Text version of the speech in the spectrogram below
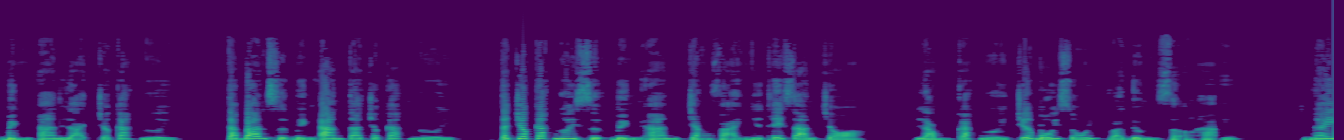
bình an lại cho các ngươi. Ta ban sự bình an ta cho các ngươi. Ta cho các ngươi sự bình an chẳng phải như thế gian cho. Lòng các ngươi chớ bối rối và đừng sợ hãi. Ngay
